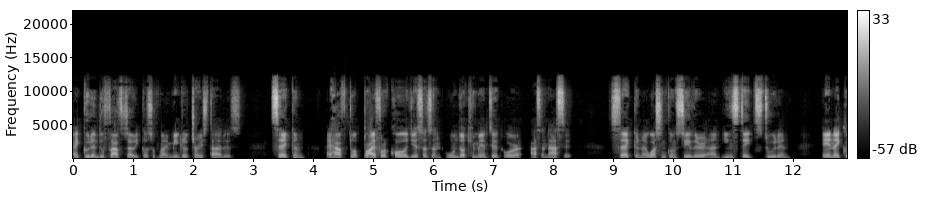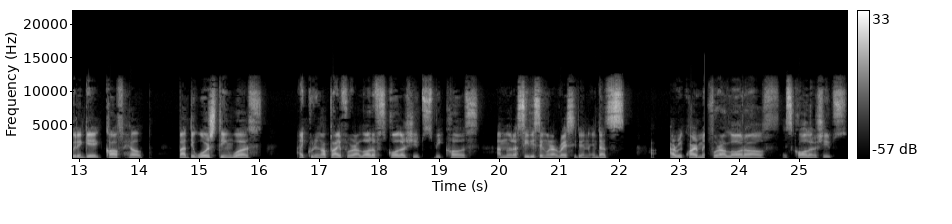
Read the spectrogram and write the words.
I couldn't do FAFSA because of my migratory status. Second, I have to apply for colleges as an undocumented or as an asset. Second, I wasn't considered an in-state student and I couldn't get cough help. But the worst thing was I couldn't apply for a lot of scholarships because I'm not a citizen or a resident and that's a requirement for a lot of scholarships.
